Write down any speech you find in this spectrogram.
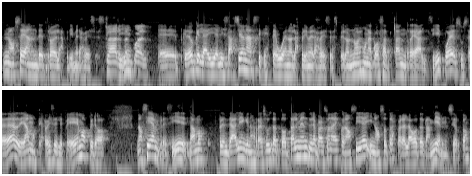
no sean dentro de las primeras veces. Claro, ¿sí? tal cual. Eh, creo que la idealización hace que esté bueno las primeras veces, pero no es una cosa tan real, ¿sí? Puede suceder, digamos, que a veces le peguemos, pero no siempre, ¿sí? Estamos frente a alguien que nos resulta totalmente una persona desconocida y nosotras para la otra también, ¿no es cierto?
